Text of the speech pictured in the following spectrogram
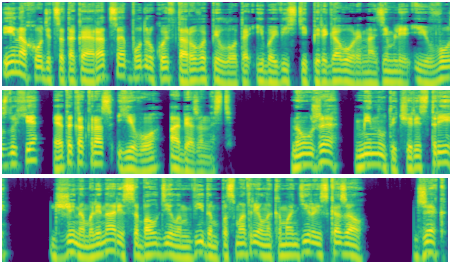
И находится такая рация под рукой второго пилота, ибо вести переговоры на земле и в воздухе – это как раз его обязанность. Но уже Минуты через три Джина Малинари с обалделым видом посмотрел на командира и сказал, «Джек,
